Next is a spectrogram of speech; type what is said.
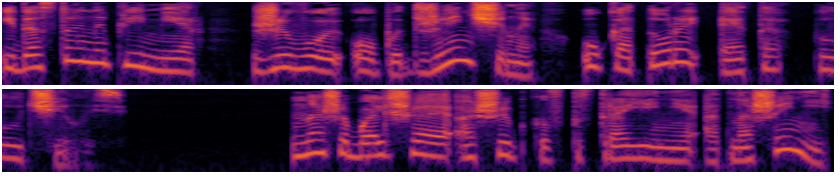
и достойный пример, живой опыт женщины, у которой это получилось. Наша большая ошибка в построении отношений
